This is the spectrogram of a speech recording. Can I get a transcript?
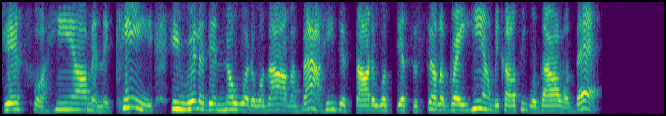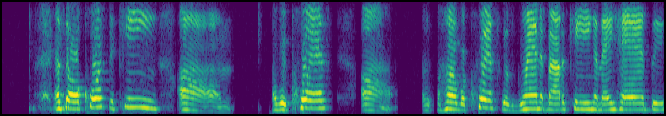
just for him and the king, he really didn't know what it was all about. He just thought it was just to celebrate him because he was all of that. And so, of course, the king um, request um, her request was granted by the king and they had the,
